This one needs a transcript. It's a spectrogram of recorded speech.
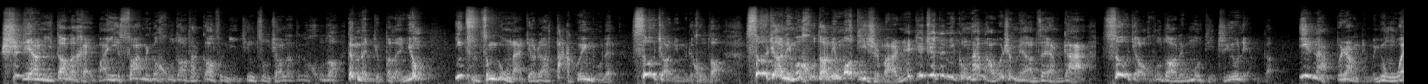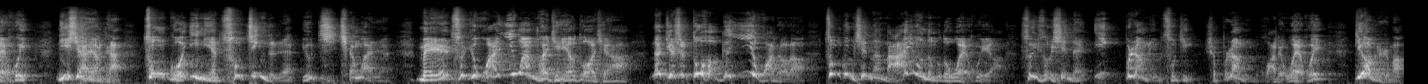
实际上你到了海关一刷那个护照，他告诉你已经注销了，这个护照根本就不能用。因此中共呢，就要大规模的收缴你们的护照。收缴你们护照的目的是什么？人家就觉得你共产党为什么要这样干？收缴护照的目的只有两个。一呢，不让你们用外汇。你想想看，中国一年出境的人有几千万人，每人出去花一万块钱要多少钱啊？那就是多少个亿花掉了。中共现在哪有那么多外汇啊？所以说现在一不让你们出境，是不让你们花掉外汇。第二个什么？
